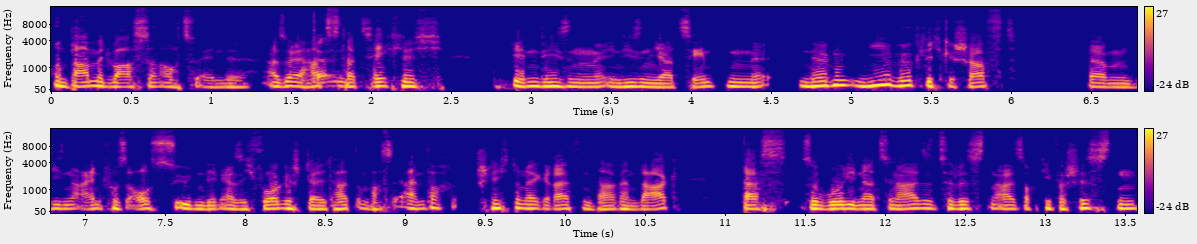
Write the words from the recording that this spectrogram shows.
Und damit war es dann auch zu Ende. Also er hat es tatsächlich in diesen, in diesen Jahrzehnten nirgend, nie wirklich geschafft, ähm, diesen Einfluss auszuüben, den er sich vorgestellt hat und was einfach schlicht und ergreifend darin lag, dass sowohl die Nationalsozialisten als auch die Faschisten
